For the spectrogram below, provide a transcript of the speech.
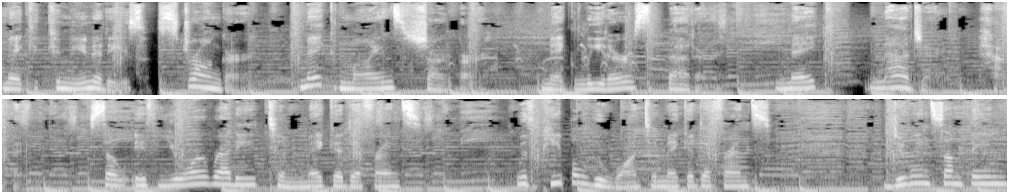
make communities stronger, make minds sharper, make leaders better, make magic happen. So if you're ready to make a difference, with people who want to make a difference, doing something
